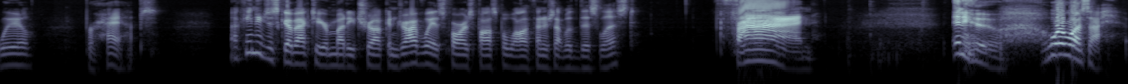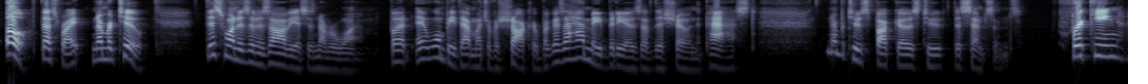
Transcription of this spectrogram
Well, perhaps. Now, can you just go back to your muddy truck and drive away as far as possible while I finish up with this list? Fine. Anywho, where was I? Oh, that's right, number two. This one isn't as obvious as number one, but it won't be that much of a shocker because I have made videos of this show in the past. Number two spot goes to The Simpsons. Freaking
